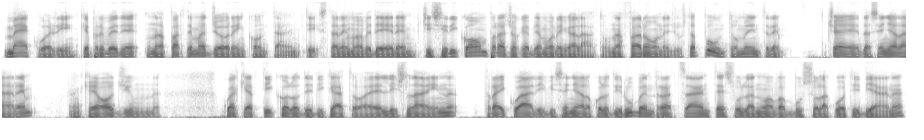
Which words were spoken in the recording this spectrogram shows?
Macquarie che prevede una parte maggiore in contanti. Staremo a vedere. Ci si ricompra ciò che abbiamo regalato, un affarone giusto appunto, mentre c'è da segnalare anche oggi un, qualche articolo dedicato a Ellis Line tra i quali vi segnalo quello di Ruben Razzante sulla nuova bussola quotidiana.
